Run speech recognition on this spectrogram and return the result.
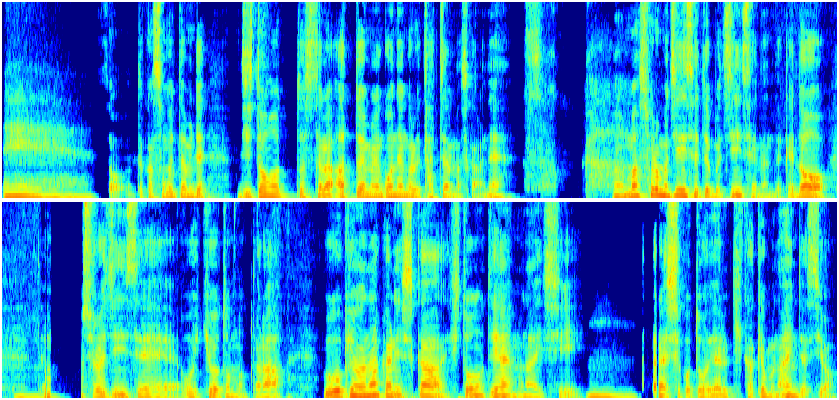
ええそう。だからそういった意味で、じとっとしたらあっという間に5年ぐらい経っちゃいますからね。そっか。うん、まあ、それも人生といえば人生なんだけど、うん、でも面白い人生を生きようと思ったら、動きの中にしか人の出会いもないし、うん、新しいことをやるきっかけもないんですよ。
